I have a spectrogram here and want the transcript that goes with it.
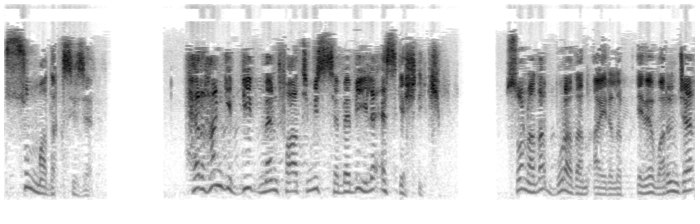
sunmadık size herhangi bir menfaatimiz sebebiyle es geçtik. Sonra da buradan ayrılıp eve varınca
